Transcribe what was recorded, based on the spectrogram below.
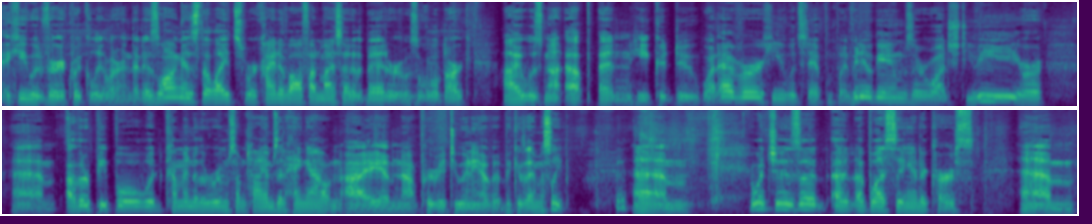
he would very quickly learn that as long as the lights were kind of off on my side of the bed or it was a little dark, I was not up and he could do whatever. He would stay up and play video games or watch TV or um, other people would come into the room sometimes and hang out, and I am not privy to any of it because I'm asleep, um, which is a, a, a, blessing and a curse. Um,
